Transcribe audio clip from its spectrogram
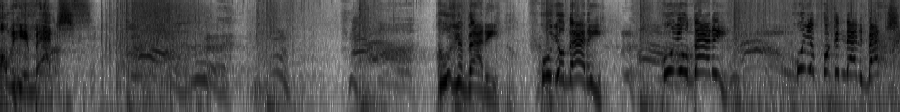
Come over here, bitch. Who's your daddy? Who your daddy? Who your daddy? Who your fucking daddy, bitch?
